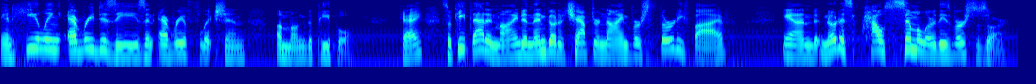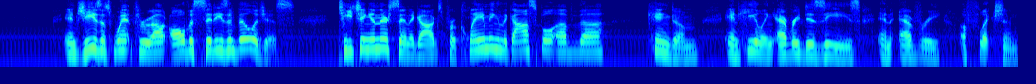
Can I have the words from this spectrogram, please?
and healing every disease and every affliction among the people. Okay? So keep that in mind. And then go to chapter 9, verse 35, and notice how similar these verses are. And Jesus went throughout all the cities and villages, teaching in their synagogues, proclaiming the gospel of the kingdom, and healing every disease and every affliction.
